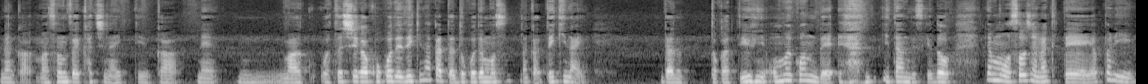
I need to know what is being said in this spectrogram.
なんか、まあ、存在価値ないっていうかね、うんまあ、私がここでできなかったらどこでもなんかできないだとかっていうふうに思い込んで いたんですけどでもそうじゃなくてやっぱり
